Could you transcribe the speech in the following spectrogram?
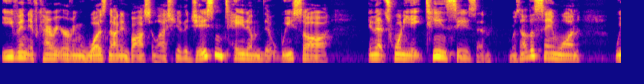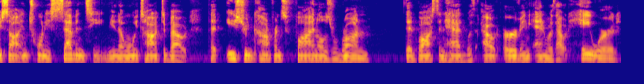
Even if Kyrie Irving was not in Boston last year, the Jayson Tatum that we saw in that 2018 season was not the same one we saw in 2017. You know, when we talked about that Eastern Conference Finals run that Boston had without Irving and without Hayward,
